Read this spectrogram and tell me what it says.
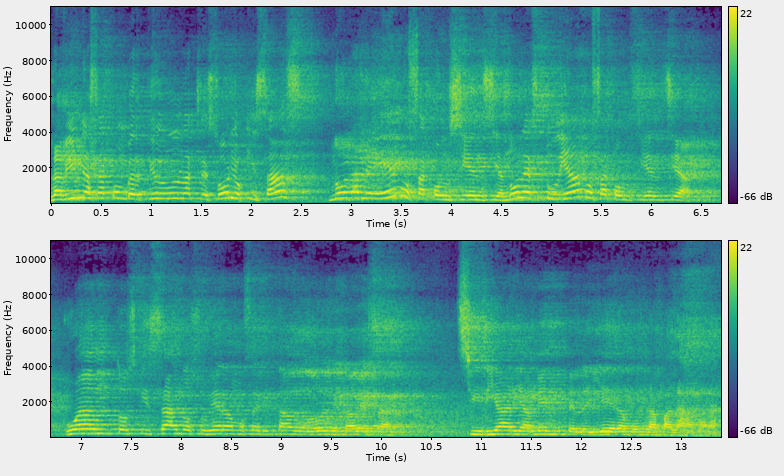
La Biblia se ha convertido en un accesorio, quizás no la leemos a conciencia, no la estudiamos a conciencia. ¿Cuántos quizás nos hubiéramos evitado dolor de cabeza si diariamente leyéramos la palabra?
